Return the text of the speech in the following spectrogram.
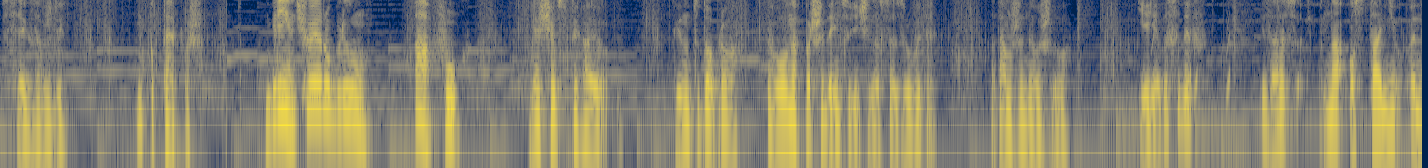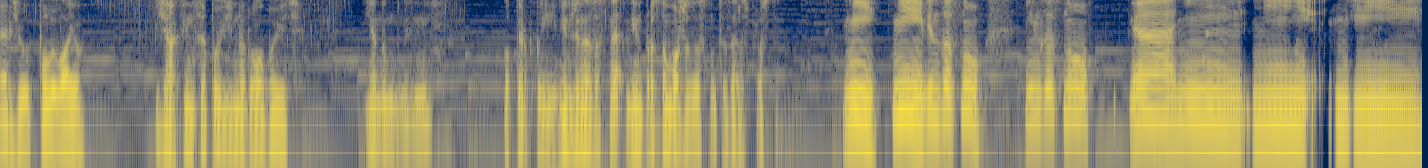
Все як завжди. Ну, потерпиш. Блін, що я роблю? А, фух. Я ще встигаю кинути добрива. Це головне в перший день, судячи за все, зробити. А там вже неважливо. Є, я висадив. І зараз на останню енергію поливаю. Як він це повільно робить? Я думаю. Потерпи, він же не засне. Він просто може заснути зараз просто. Ні, ні, він заснув. Він заснув. А, ні, ні, ні.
